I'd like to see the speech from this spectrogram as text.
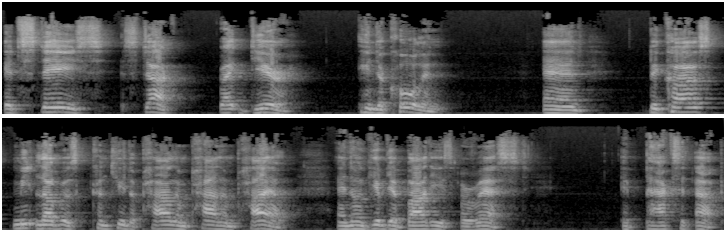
it stays stuck right there in the colon. And because meat lovers continue to pile and pile and pile and don't give their bodies a rest, it backs it up.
